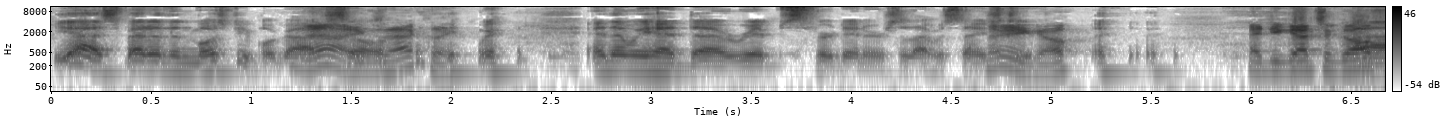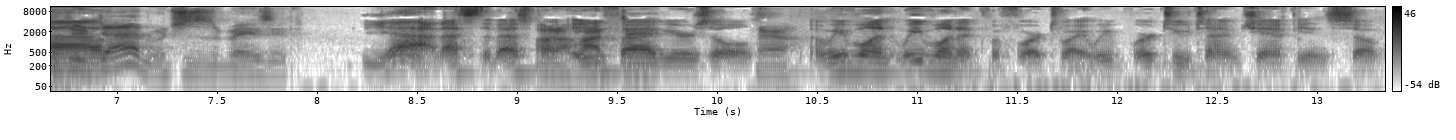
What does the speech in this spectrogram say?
Yeah, it's better than most people got. Yeah, so- exactly. and then we had uh, ribs for dinner, so that was nice. There too. you go. And you got to golf with Uh, your dad, which is amazing. Yeah, that's the best part. Eighty-five day. years old, Yeah. and we've won. We've won it before twice. We, we're two-time champions. So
